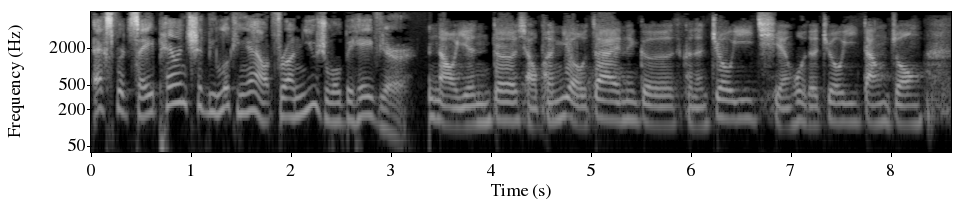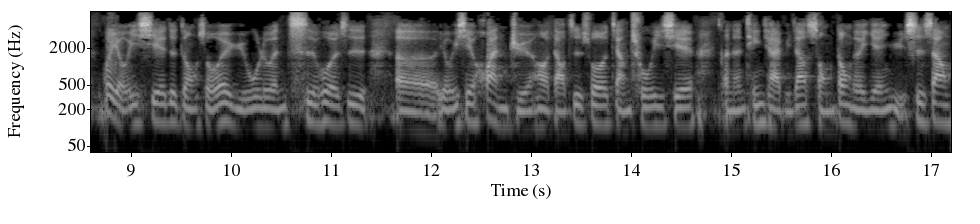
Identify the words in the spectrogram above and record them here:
Experts say parents should be looking out for unusual behavior. 脑炎的小朋友在那个可能就医前或者就医当中，会有一些这种所谓语无伦次，或者是呃有一些幻觉哈，导致说讲出一些可能听起来比较耸动的言语。事实上，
